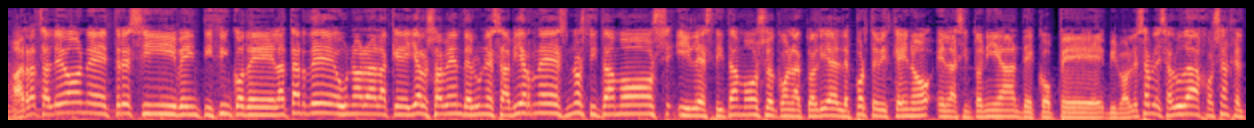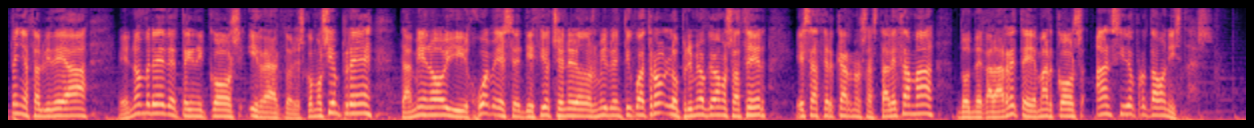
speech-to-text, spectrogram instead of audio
Arracha León, 3 y 25 de la tarde, una hora a la que ya lo saben, de lunes a viernes nos citamos y les citamos con la actualidad del deporte vizcaíno en la sintonía de Cope Bilbao. Les habla y saluda José Ángel Peña Zalvidea en nombre de técnicos y redactores. Como siempre, también hoy jueves 18 de enero de 2024, lo primero que vamos a hacer es acercarnos hasta Lezama, donde Galarrete y Marcos han sido protagonistas.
